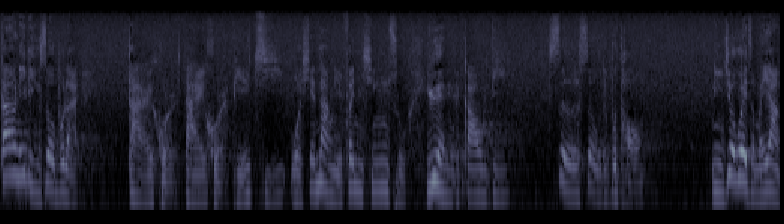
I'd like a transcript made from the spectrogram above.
当然你领受不来，待会儿待会儿别急，我先让你分清楚愿的高低、色受的不同，你就会怎么样？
